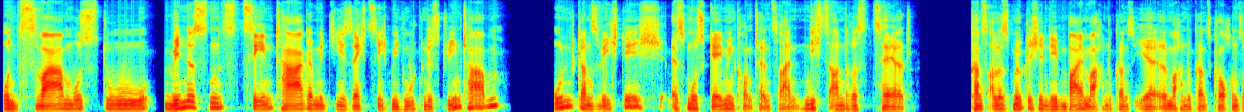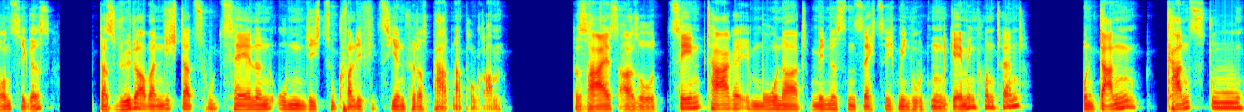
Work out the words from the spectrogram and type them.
Und zwar musst du mindestens 10 Tage mit je 60 Minuten gestreamt haben. Und ganz wichtig, es muss Gaming-Content sein. Nichts anderes zählt. Du kannst alles Mögliche nebenbei machen. Du kannst IRL machen, du kannst kochen, sonstiges. Das würde aber nicht dazu zählen, um dich zu qualifizieren für das Partnerprogramm. Das heißt also 10 Tage im Monat mindestens 60 Minuten Gaming-Content. Und dann kannst du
